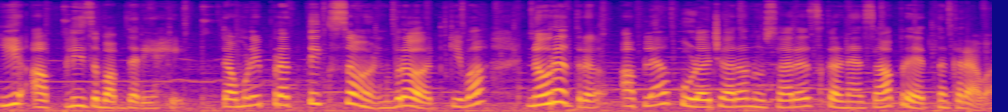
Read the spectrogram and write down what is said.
ही आपली जबाबदारी आहे. त्यामुळे प्रत्येक सण व्रत किंवा नवरात्र आपल्या कुळाचारानुसारच करण्याचा प्रयत्न करावा.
